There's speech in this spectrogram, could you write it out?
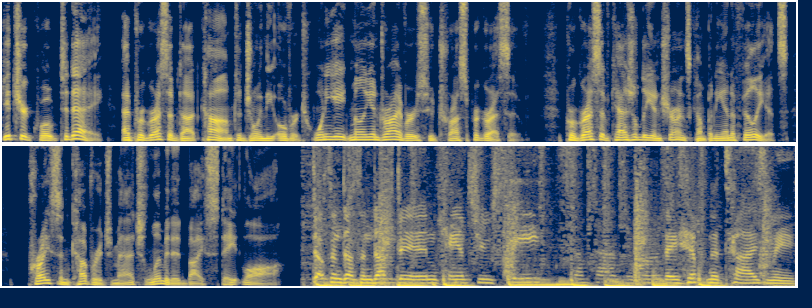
Get your quote today at progressive.com to join the over 28 million drivers who trust Progressive. Progressive Casualty Insurance Company and Affiliates. Price and coverage match limited by state law. Dustin, Dustin, Dustin, can't you see? Sometimes they hypnotize me.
